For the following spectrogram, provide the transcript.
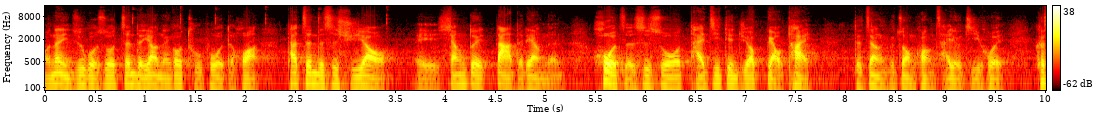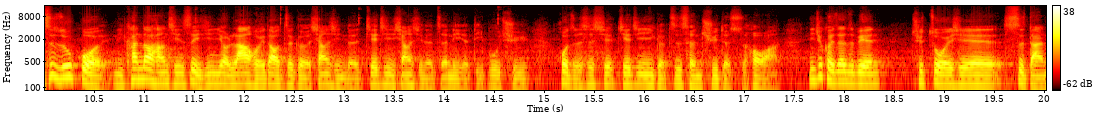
哦，那你如果说真的要能够突破的话，它真的是需要诶相对大的量能，或者是说台积电就要表态的这样一个状况才有机会。可是如果你看到行情是已经又拉回到这个箱型的接近箱型的整理的底部区，或者是接接近一个支撑区的时候啊，你就可以在这边去做一些试单。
